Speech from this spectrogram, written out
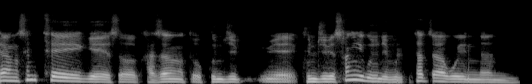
해양 생태계에서 가장 또 군집의 군집의 상위 군집을 차지하고 있는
